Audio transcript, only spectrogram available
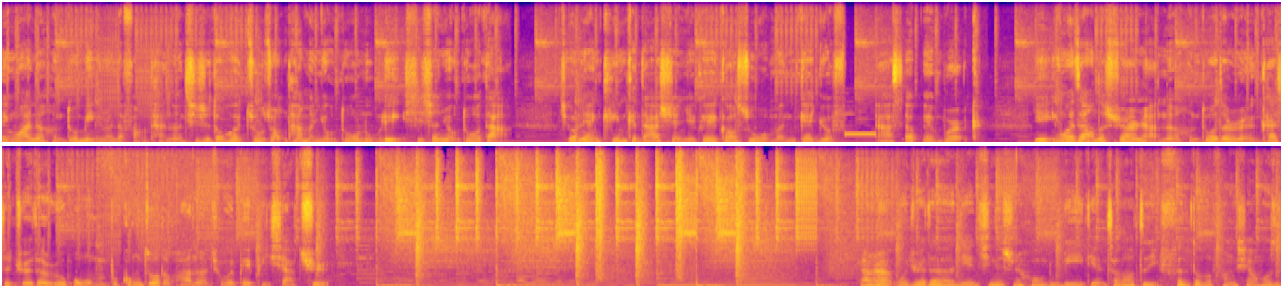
另外呢，很多名人的访谈呢，其实都会注重他们有多努力，牺牲有多大。就连 Kim Kardashian 也可以告诉我们 “Get your ass up and work”。也因为这样的渲染呢，很多的人开始觉得，如果我们不工作的话呢，就会被比下去。当然，我觉得年轻的时候努力一点，找到自己奋斗的方向，或是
